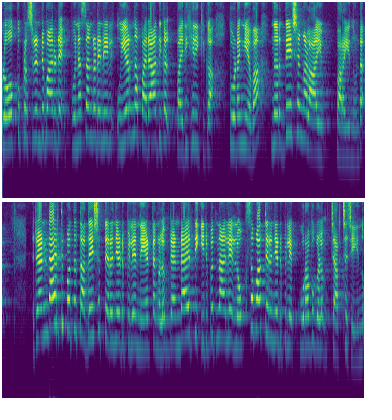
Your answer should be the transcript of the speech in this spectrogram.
ബ്ലോക്ക് പ്രസിഡന്റുമാരുടെ പുനഃസംഘടനയിൽ ഉയർന്ന പരാതികൾ പരിഹരിക്കുക തുടങ്ങിയവ നിർദ്ദേശങ്ങളായും പറയുന്നുണ്ട്. രണ്ടായിരത്തി പത്ത് തദ്ദേശ തെരഞ്ഞെടുപ്പിലെ നേട്ടങ്ങളും രണ്ടായിരത്തി ഇരുപത്തിനാലിലെ ലോക്സഭാ തെരഞ്ഞെടുപ്പിലെ കുറവുകളും ചർച്ച ചെയ്യുന്നു.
